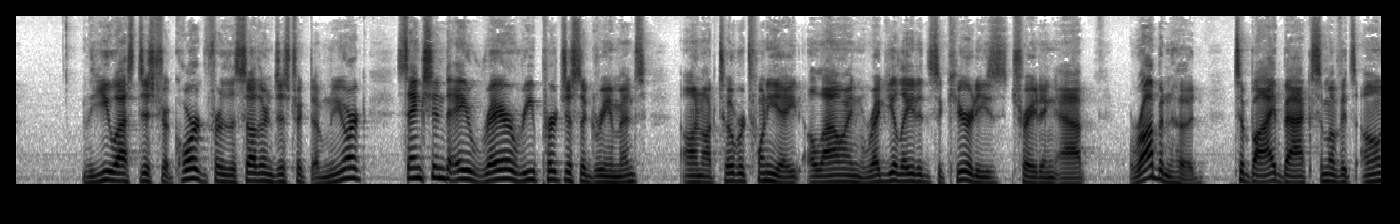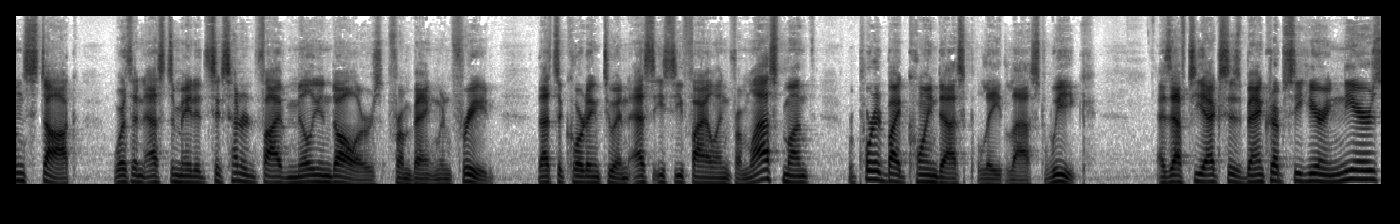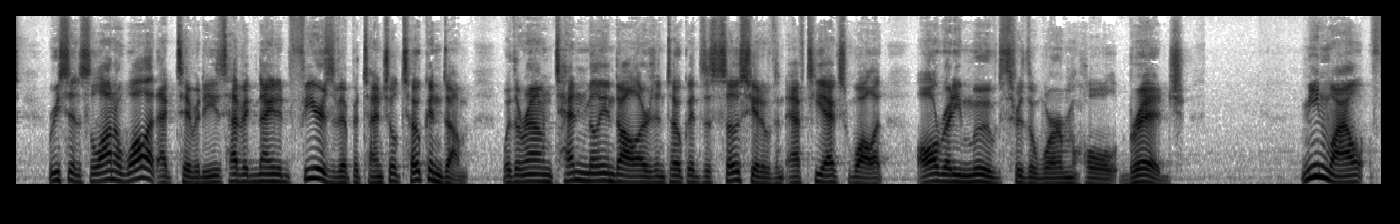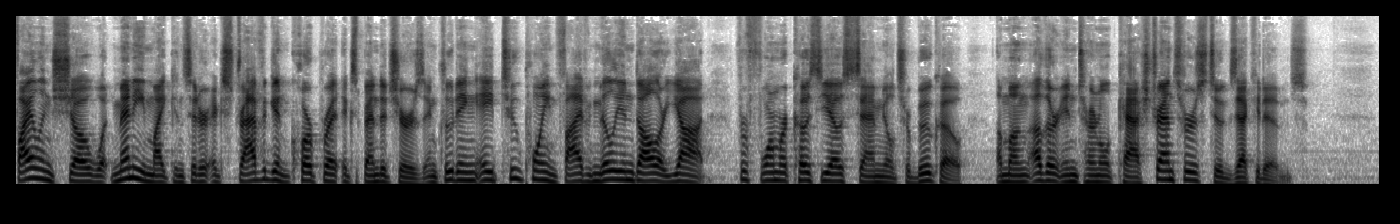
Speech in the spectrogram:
the U.S. District Court for the Southern District of New York sanctioned a rare repurchase agreement on October 28, allowing regulated securities trading app Robinhood to buy back some of its own stock worth an estimated $605 million from Bankman Fried. That's according to an SEC filing from last month, reported by Coindesk late last week. As FTX's bankruptcy hearing nears, recent Solana wallet activities have ignited fears of a potential token dump, with around $10 million in tokens associated with an FTX wallet already moved through the wormhole bridge. Meanwhile, filings show what many might consider extravagant corporate expenditures, including a $2.5 million yacht for former co CEO Samuel Trabucco, among other internal cash transfers to executives.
